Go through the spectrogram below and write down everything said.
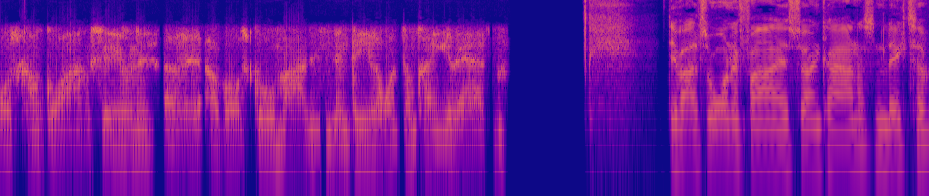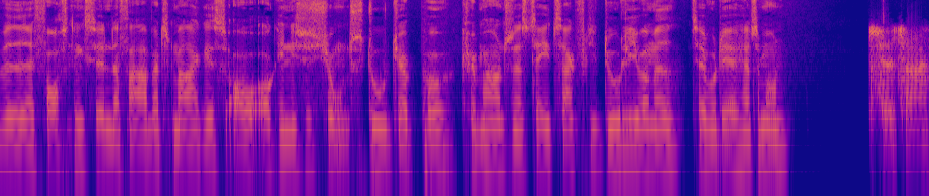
vores konkurrenceevne øh, og vores gode markedsandel rundt omkring i verden. Det var altså ordene fra øh, Søren Kaj Andersen, lektor ved øh, Forskningscenter for Arbejdsmarkeds- og Organisationsstudier på Københavns Universitet. Tak fordi du lige var med til at vurdere her til morgen. Selv tak.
